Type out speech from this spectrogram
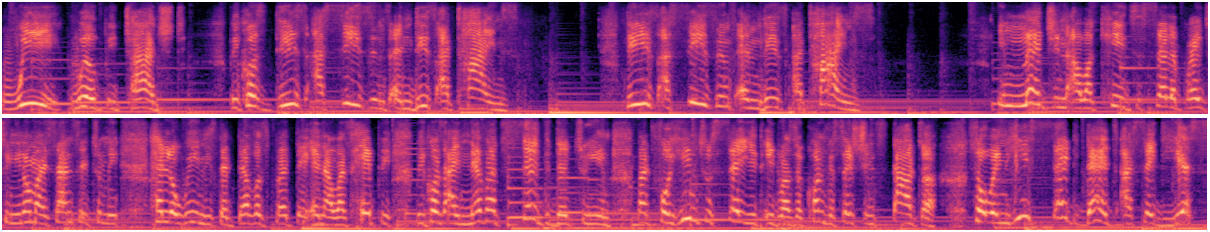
We will be judged because these are seasons and these are times. These are seasons and these are times. Imagine our kids celebrating. You know, my son said to me, Halloween is the devil's birthday, and I was happy because I never said that to him. But for him to say it, it was a conversation starter. So when he said that, I said, Yes,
